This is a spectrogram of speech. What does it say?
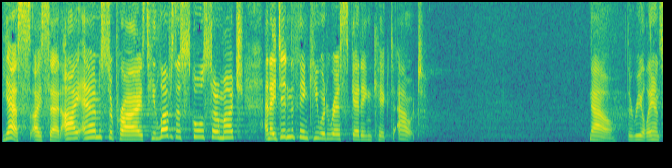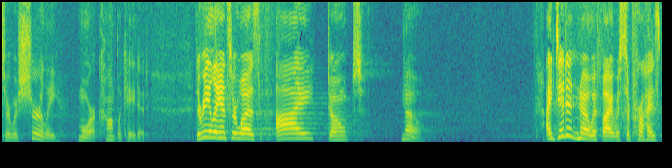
Yes, I said, I am surprised. He loves the school so much, and I didn't think he would risk getting kicked out. Now, the real answer was surely more complicated. The real answer was, I don't know. I didn't know if I was surprised.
